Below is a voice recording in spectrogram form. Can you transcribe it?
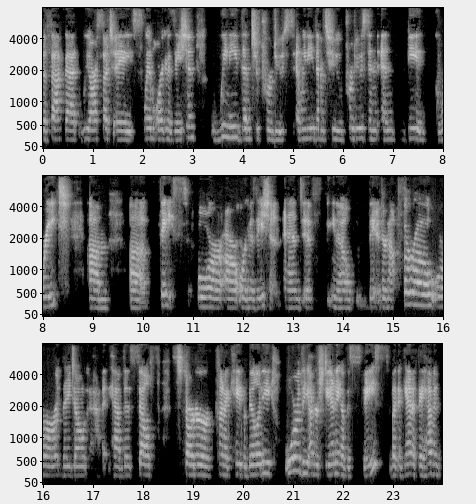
the fact that we are such a slim organization. We need them to produce, and we need them to produce and and be a great um, uh, face for our organization. And if you know they, they're not thorough or they don't have the self starter kind of capability or the understanding of the space like again if they haven't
